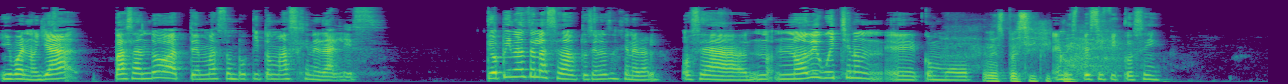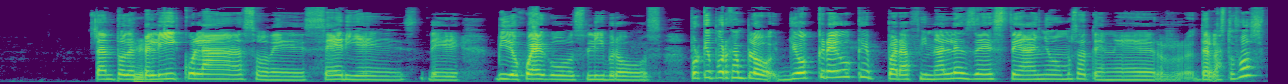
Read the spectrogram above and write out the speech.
Y bueno, ya pasando a temas un poquito más generales. ¿Qué opinas de las adaptaciones en general? O sea, no, no de Witcher eh, como En específico. en específico, sí. Tanto de películas o de series, de videojuegos, libros. Porque, por ejemplo, yo creo que para finales de este año vamos a tener The Last of Us.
